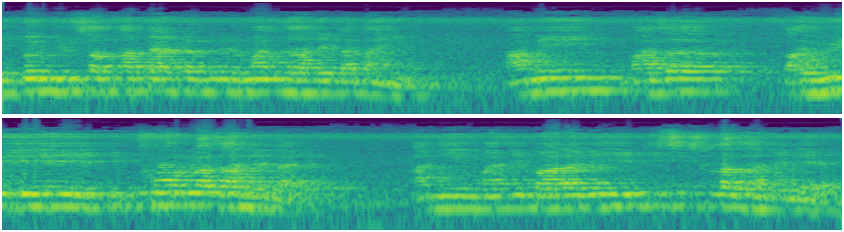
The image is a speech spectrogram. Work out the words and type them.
एक दोन दिवसात हा पॅटर्न निर्माण झालेला नाही. आम्ही माझं दहावी हे एटी फोरला झालेलं आहे. आणि माझी बारावी एटी सिक्सला झालेली आहे.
